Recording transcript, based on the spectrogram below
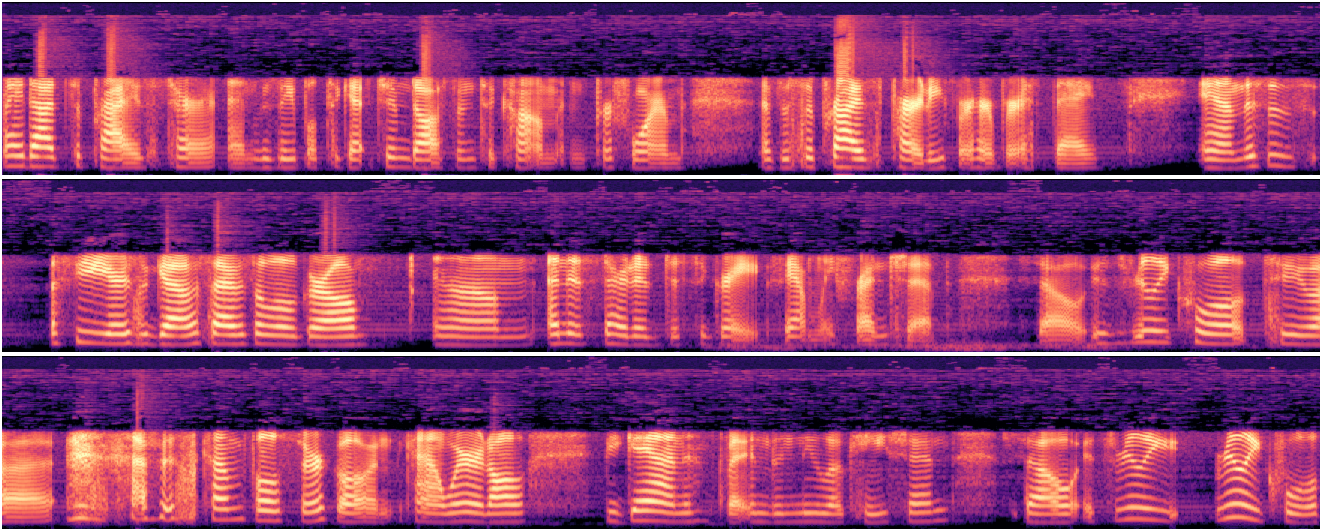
my dad surprised her and was able to get Jim Dawson to come and perform as a surprise party for her birthday. And this is a few years ago, so I was a little girl, um, and it started just a great family friendship. So it was really cool to uh, have this come full circle and kind of where it all began, but in the new location. So it's really, really cool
